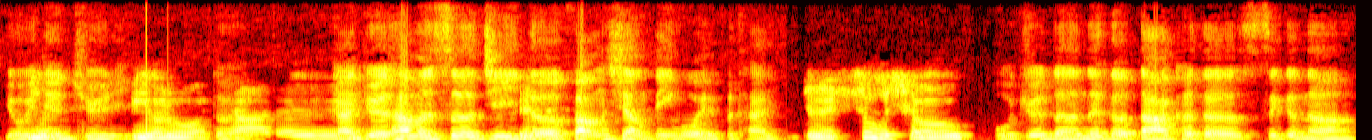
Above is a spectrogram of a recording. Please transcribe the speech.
有一点距离，有落差的感觉。他们设计的方向定位也不太一样。对，诉求，我觉得那个大颗的 Signal，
